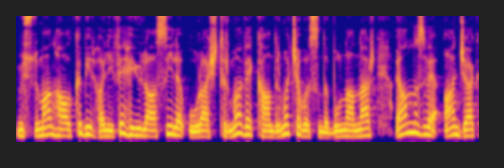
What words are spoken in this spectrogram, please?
Müslüman halkı bir halife heyulasıyla uğraştırma ve kandırma çabasında bulunanlar yalnız ve ancak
